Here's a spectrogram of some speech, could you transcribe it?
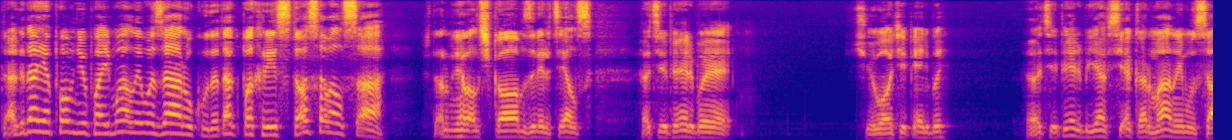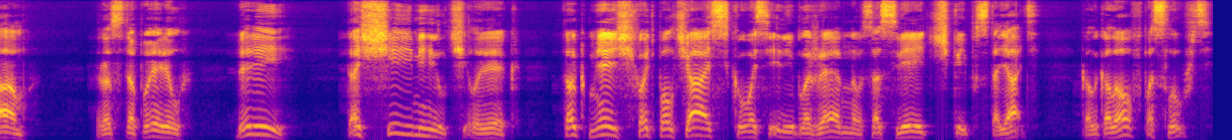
Тогда, я помню, поймал его за руку, да так похристосовался, что он мне волчком завертелся. А теперь бы... Чего теперь бы? А теперь бы я все карманы ему сам растопырил. Бери, тащи, мил человек. Только мне еще хоть полчасика у Василия Блаженного со свечкой постоять, колоколов послушать.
